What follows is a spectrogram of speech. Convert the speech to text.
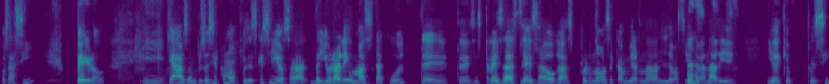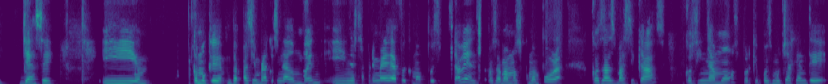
o sea, sí, pero, y ya, o sea, empezó a decir como, pues es que sí, o sea, de llorar y demás está cool, te, te desestresas, te desahogas, pero no vas a cambiar nada ni le vas a ayudar a nadie. Y yo de que, pues sí, ya sé. Y como que mi papá siempre ha cocinado un buen y nuestra primera idea fue como, pues está bien, o sea, vamos como por cosas básicas, cocinamos, porque pues mucha gente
